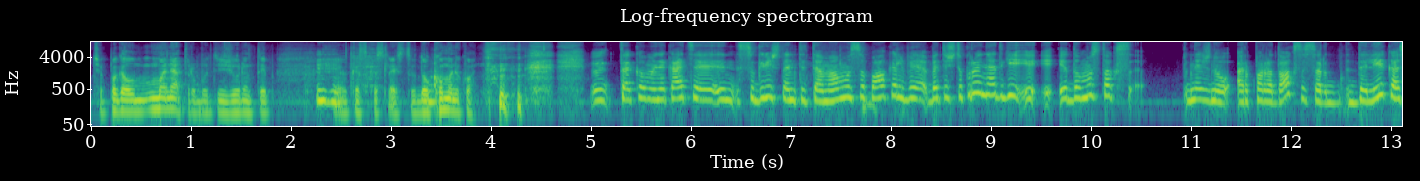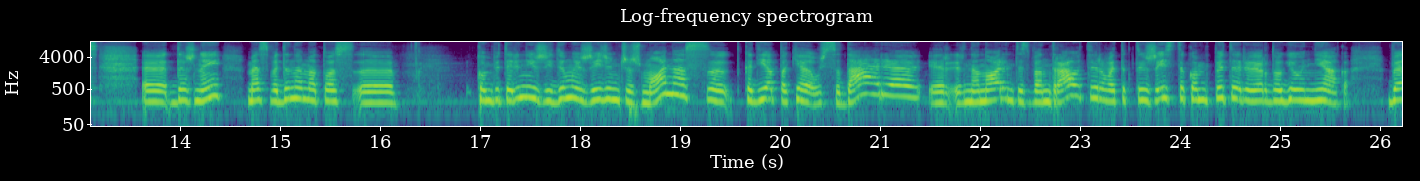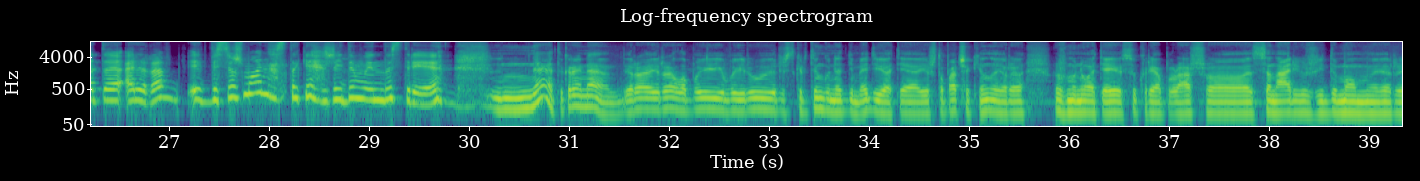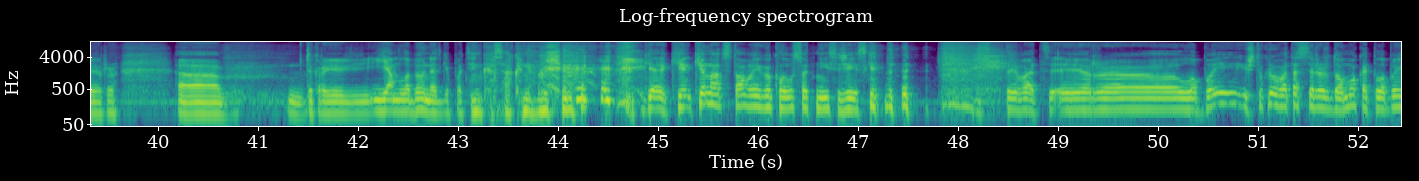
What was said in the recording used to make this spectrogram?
čia pagal mane turbūt žiūrint taip, Mhm. kas, kas leistų daug komunikuoti. ta komunikacija sugrįžtanti tema mūsų pokalbėje, bet iš tikrųjų netgi įdomus toks nežinau, ar paradoksas, ar dalykas, e, dažnai mes vadiname tuos e, kompiuteriniai žaidimai žaidžiančius žmonės, e, kad jie tokie užsidarę ir, ir nenorintys bendrauti ir va tik tai žaisti kompiuteriu ir daugiau nieko. Bet e, ar yra visi žmonės tokie žaidimų industrijoje? ne, tikrai ne. Yra, yra labai įvairių ir skirtingų netgi medijų atėję iš to pačio kino, yra žmonių atėjusių, kurie prašo scenarijų žaidimam ir, ir uh, tikrai jiem labiau netgi patinka, sako, negu kino. Ki- ki- Kino atstovai, jeigu klausot, neįsižeiskit. tai vat ir labai iš tikrųjų va tas ir įdomu kad labai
